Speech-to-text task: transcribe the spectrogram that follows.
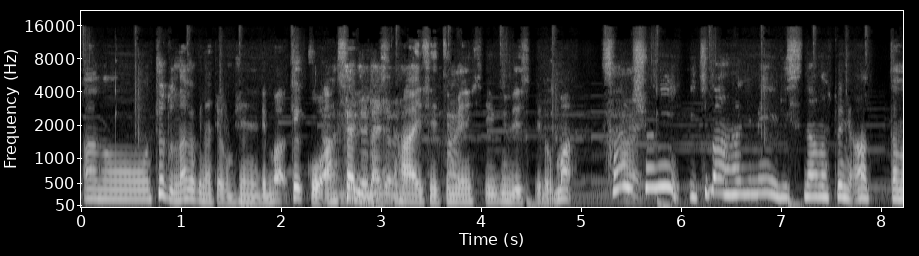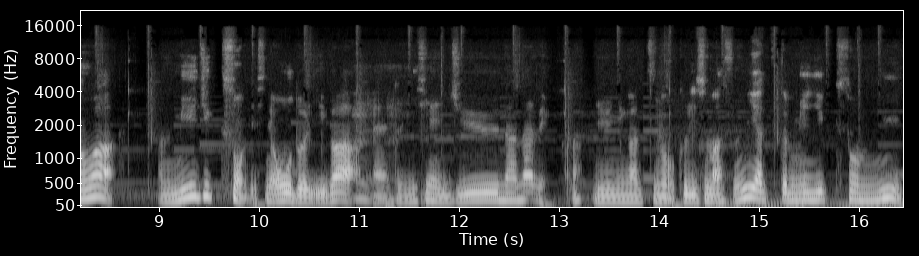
あのーちょっと長くなっちゃうかもしれないんで、まあ結構あっさり、はい、説明していくんですけど、まあ最初に、一番初めにリスナーの人に会ったのは、あの、ミュージックソンですね。オードリーが、うんえっ、と、2017年かな ?12 月のクリスマスにやってたミュージックソンに、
